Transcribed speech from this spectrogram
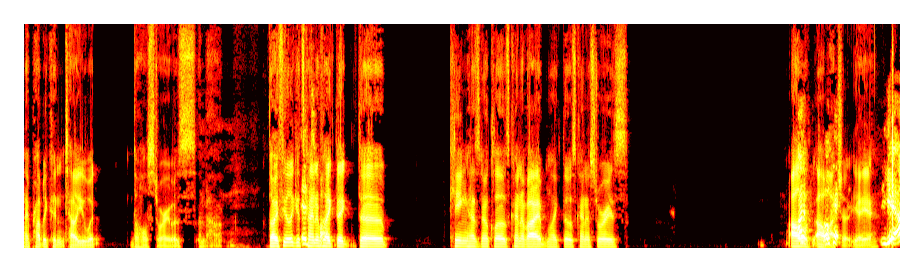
I probably couldn't tell you what the whole story was about. Though I feel like it's, It's kind of like the the king has no clothes kind of vibe, like those kind of stories. I'll I- I'll okay. watch it. Yeah, Yeah.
